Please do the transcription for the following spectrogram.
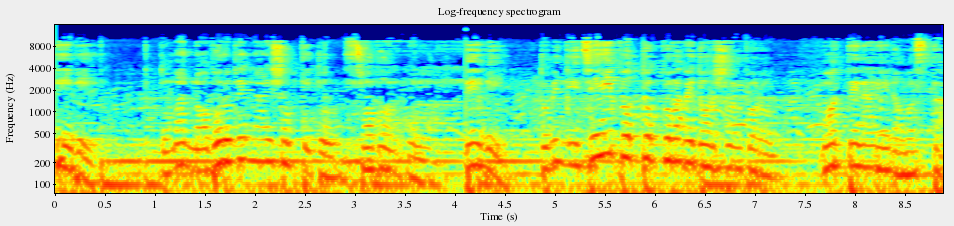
দেবী তোমার নবরূপের নারী শক্তি তো শ্রবণ করলাম। দেবী তুমি নিজেই প্রত্যক্ষভাবে দর্শন করো। মধ্যে নারীর অবস্থা।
